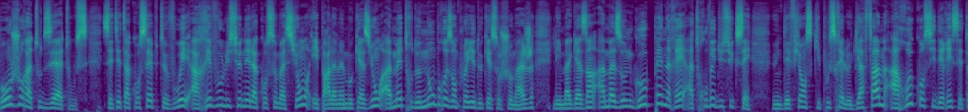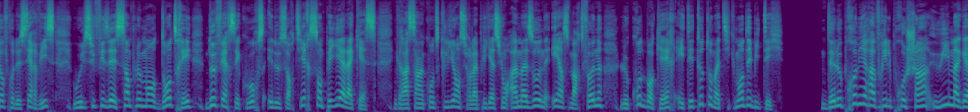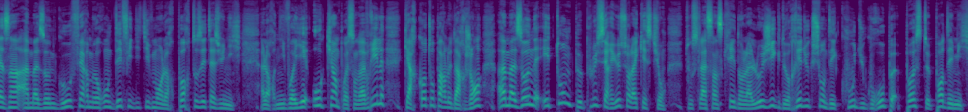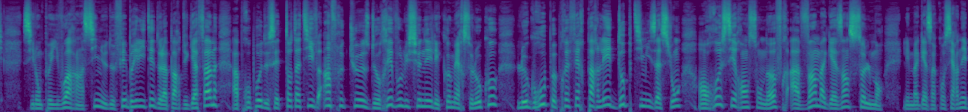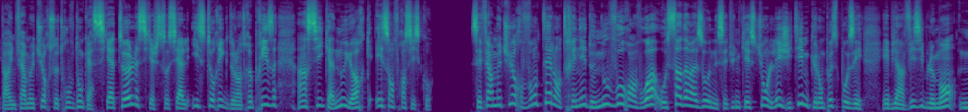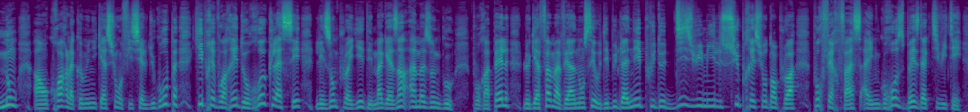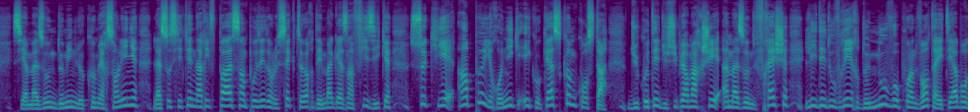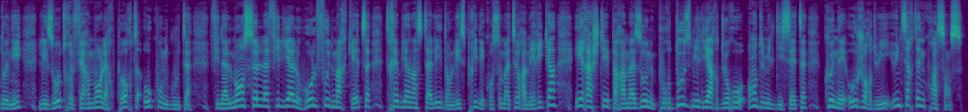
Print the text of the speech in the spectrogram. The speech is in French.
Bonjour à toutes et à tous. C'était un concept voué à révolutionner la consommation et par la même occasion à mettre de nombreux employés de caisse au chômage. Les magasins Amazon Go peineraient à trouver du succès. Une défiance qui pousserait le GAFAM à reconsidérer cette offre de service où il suffisait simplement d'entrer, de faire ses courses et de sortir sans payer à la caisse. Grâce à un compte client sur l'application Amazon et un smartphone, le compte bancaire était automatiquement débité. Dès le 1er avril prochain, 8 magasins Amazon Go fermeront définitivement leurs portes aux États-Unis. Alors n'y voyez aucun poisson d'avril, car quand on parle d'argent, Amazon est on ne peut plus sérieux sur la question. Tout cela s'inscrit dans la logique de réduction des coûts du groupe post-pandémie. Si l'on peut y voir un signe de fébrilité de la part du GAFAM à propos de cette tentative infructueuse de révolutionner les commerces locaux, le groupe préfère parler d'optimisation en resserrant son offre à 20 magasins seulement. Les magasins concernés par une fermeture se trouvent donc à Seattle, siège social historique de l'entreprise, ainsi qu'à New York et San Francisco. Ces fermetures vont-elles entraîner de nouveaux renvois au sein d'Amazon? C'est une question légitime que l'on peut se poser. Eh bien, visiblement, non, à en croire la communication officielle du groupe qui prévoirait de reclasser les employés des magasins Amazon Go. Pour rappel, le GAFAM avait annoncé au début de l'année plus de 18 000 suppressions d'emplois pour faire face à une grosse baisse d'activité. Si Amazon domine le commerce en ligne, la société n'arrive pas à s'imposer dans le secteur des magasins physiques, ce qui est un peu ironique cocasse comme constat. Du côté du supermarché Amazon Fresh, l'idée d'ouvrir de nouveaux points de vente a été abandonnée, les autres fermant leurs portes au compte-gouttes. Finalement, seule la filiale Whole Food Market, très bien installée dans l'esprit des consommateurs américains et rachetée par Amazon pour 12 milliards d'euros en 2017, connaît aujourd'hui une certaine croissance.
